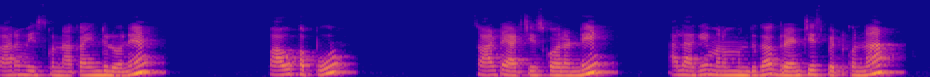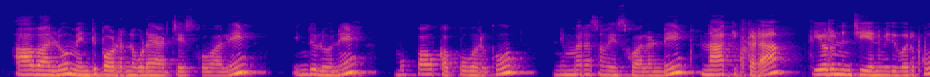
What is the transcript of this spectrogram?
కారం వేసుకున్నాక ఇందులోనే పావు కప్పు సాల్ట్ యాడ్ చేసుకోవాలండి. అలాగే మనం ముందుగా గ్రైండ్ చేసి పెట్టుకున్న ఆవాలు మెంతి పౌడర్ను కూడా యాడ్ చేసుకోవాలి. ఇందులోనే ముప్పావు కప్పు వరకు నిమ్మరసం వేసుకోవాలండి. నాకు ఇక్కడ ఏడు నుంచి ఎనిమిది వరకు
